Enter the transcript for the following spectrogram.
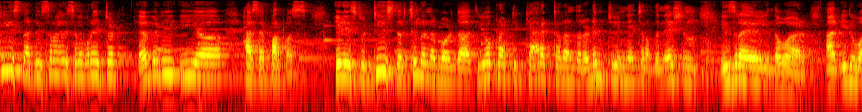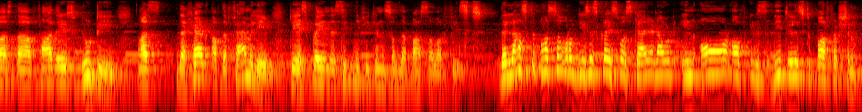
feast that the Israelites celebrated every year has a purpose. It is to teach their children about the theocratic character and the redemptive nature of the nation Israel in the world. And it was the father's duty as the head of the family to explain the significance of the Passover feast. The last Passover of Jesus Christ was carried out in all of its details to perfection.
